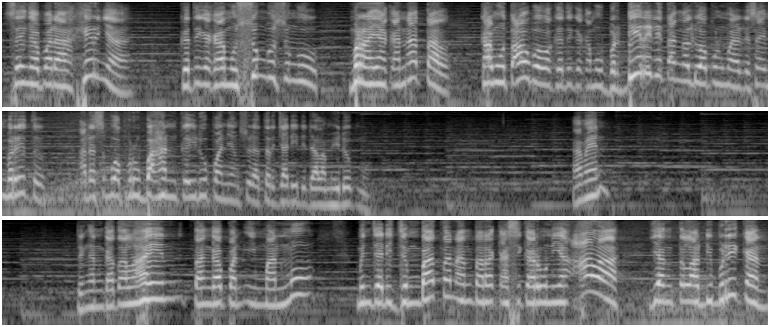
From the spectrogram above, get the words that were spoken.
Sehingga pada akhirnya ketika kamu sungguh-sungguh merayakan Natal, kamu tahu bahwa ketika kamu berdiri di tanggal 25 Desember itu, ada sebuah perubahan kehidupan yang sudah terjadi di dalam hidupmu. Amin. Dengan kata lain, tanggapan imanmu menjadi jembatan antara kasih karunia Allah yang telah diberikan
